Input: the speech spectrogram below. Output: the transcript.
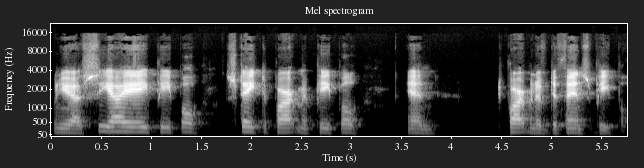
When you have CIA people, State Department people, and Department of Defense people.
